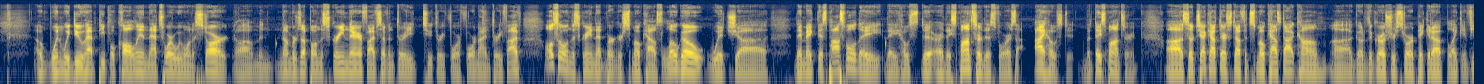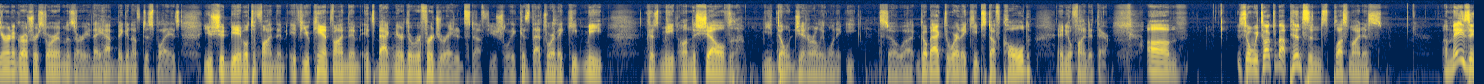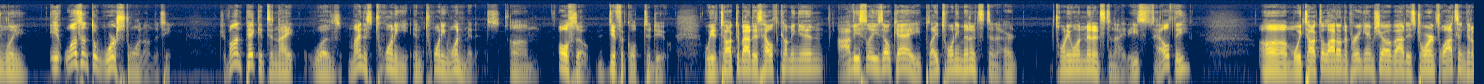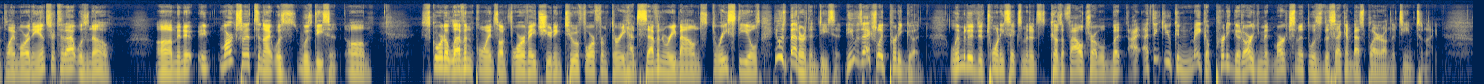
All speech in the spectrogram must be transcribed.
uh, when we do have people call in, that's where we want to start. Um, and numbers up on the screen there 573 234 4935. Also on the screen, that Burger Smokehouse logo, which uh, they make this possible. They they host or they sponsor this for us. I host it, but they sponsor it. Uh, so check out their stuff at smokehouse.com. Uh, go to the grocery store, pick it up. Like if you're in a grocery store in Missouri, they have big enough displays. You should be able to find them. If you can't find them, it's back near the refrigerated stuff usually because that's where they keep meat. Because meat on the shelves, you don't generally want to eat. So uh, go back to where they keep stuff cold, and you'll find it there. Um, so we talked about Pinson's plus minus. Amazingly, it wasn't the worst one on the team. Javon Pickett tonight was minus 20 in 21 minutes. Um, also difficult to do. We had talked about his health coming in. Obviously, he's okay. He played 20 minutes tonight or 21 minutes tonight. He's healthy. Um, we talked a lot on the pregame show about is Torrence Watson going to play more. The answer to that was no. Um, and it, it, Mark Smith tonight was was decent. Um, scored 11 points on four of eight shooting, two of four from three, had seven rebounds, three steals. He was better than decent. He was actually pretty good. Limited to 26 minutes because of foul trouble, but I, I, think you can make a pretty good argument. Mark Smith was the second best player on the team tonight.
